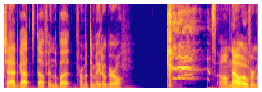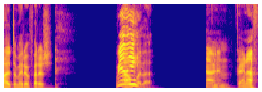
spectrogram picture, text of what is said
Chad got stuff in the butt from a tomato girl. so I'm now over my tomato fetish. Really? I don't play that. All right. Mm-mm. Fair enough.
